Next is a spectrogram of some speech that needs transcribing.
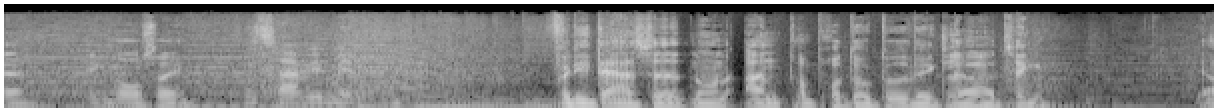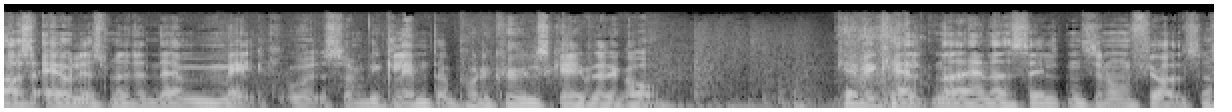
Ja, ingen årsag. så tager vi mælken. Fordi der har siddet nogle andre produktudviklere og tænkt, jeg er også ærgerlig at smide den der mælk ud, som vi glemte at putte i køleskabet i går. Kan vi kalde den noget andet og sælge den til nogle fjolser?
